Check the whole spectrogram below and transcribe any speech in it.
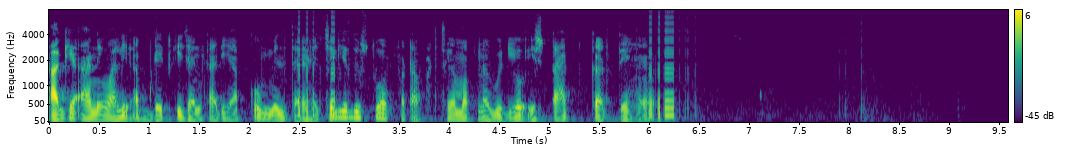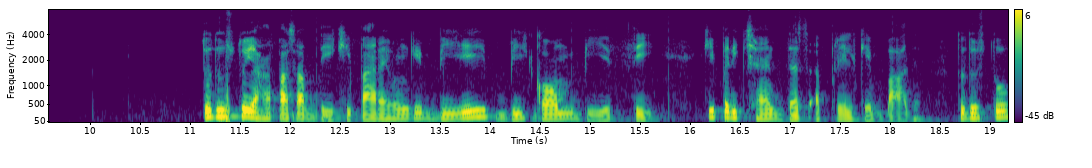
आगे आने वाली अपडेट की जानकारी आपको मिलता रहे। चलिए दोस्तों, अब फटाफट से हम अपना वीडियो स्टार्ट करते हैं। तो दोस्तों यहाँ पास आप देख ही पा रहे होंगे B A B com B S C की परीक्षाएँ 10 अप्रैल के बाद। तो दोस्तों,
